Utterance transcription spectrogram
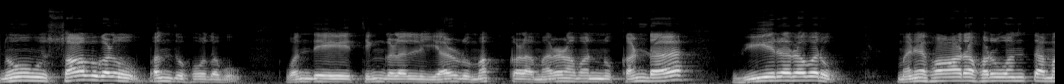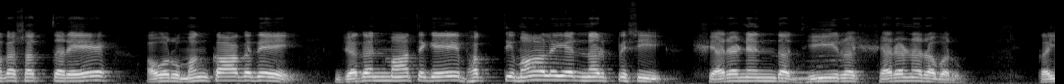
ನೋವು, ಸಾವುಗಳು ಬಂದು ಹೋದವು. ಒಂದೇ ತಿಂಗಳಲ್ಲಿ ಎರಡು ಮಕ್ಕಳ ಮರಣವನ್ನು ಕಂಡ ವೀರರವರು ಮನೆಭಾರ ಹೊರುವಂಥ ಮಗ ಸತ್ತರೆ, ಅವರು ಮಂಕಾಗದೆ ಜಗನ್ಮಾತೆಗೆ ಭಕ್ತಿ ಮಾಲೆಯನ್ನರ್ಪಿಸಿ ಶರಣೆಂದ ಧೀರ ಶರಣರವರು. ಕೈ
